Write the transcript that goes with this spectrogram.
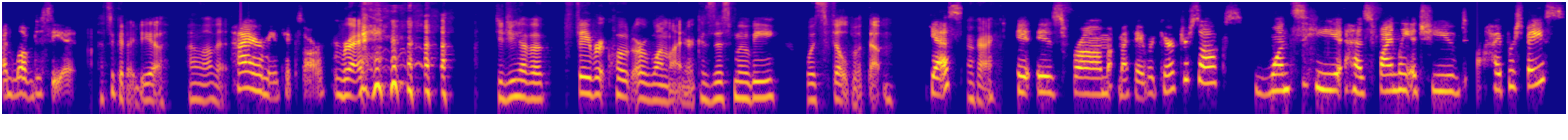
I'd love to see it. That's a good idea. I love it. Hire me, Pixar. Right. Did you have a favorite quote or one liner? Because this movie was filled with them. Yes, Okay. It is from my favorite character, Sox. Once he has finally achieved hyperspace,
